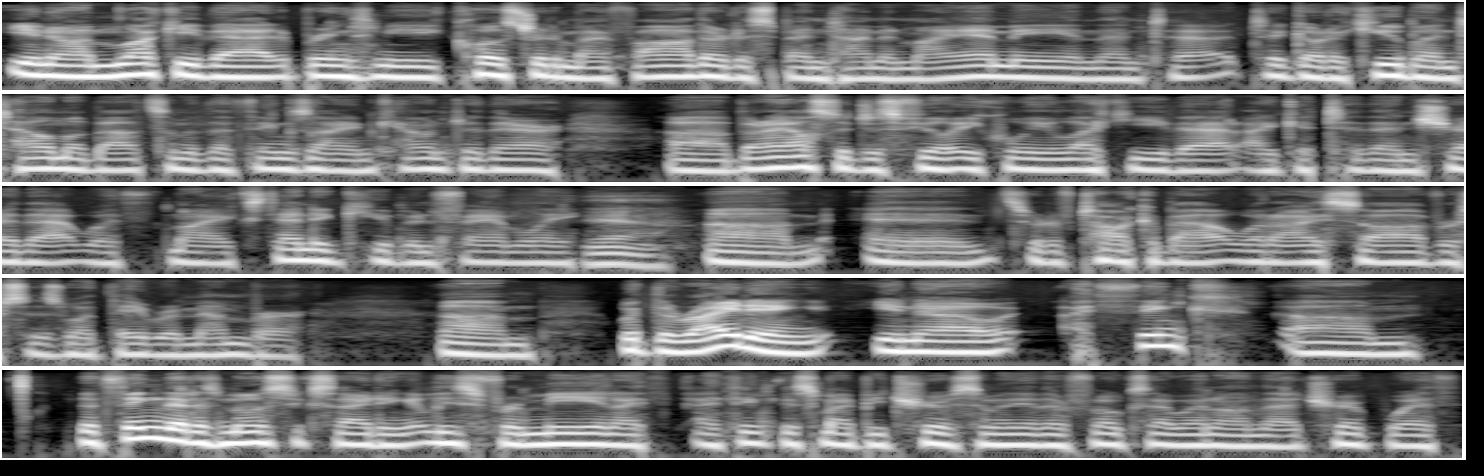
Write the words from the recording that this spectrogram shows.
you know, I'm lucky that it brings me closer to my father to spend time in Miami, and then to to go to Cuba and tell him about some of the things I encounter there. Uh, but I also just feel equally lucky that I get to then share that with my extended Cuban family Yeah, um, and sort of talk about what I saw versus what they remember. Um, with the writing, you know, I think um, the thing that is most exciting, at least for me, and I, I think this might be true of some of the other folks I went on that trip with,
